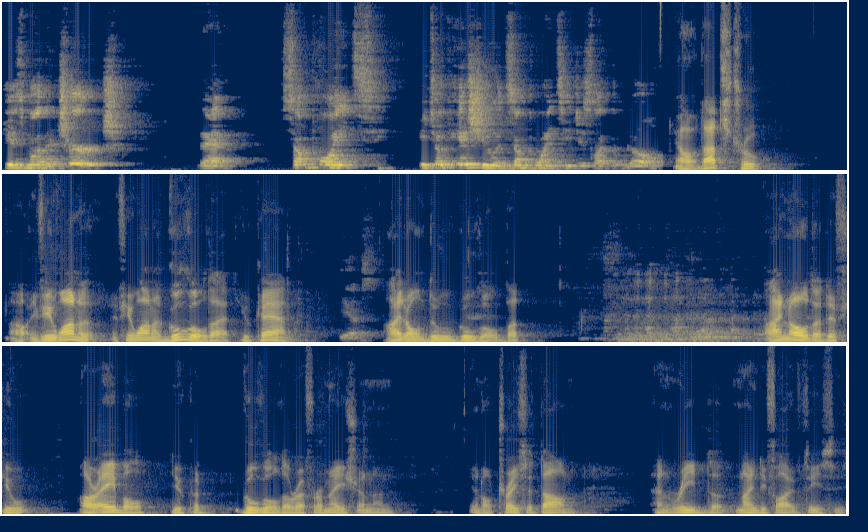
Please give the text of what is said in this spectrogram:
his mother church, that some points he took issue and some points he just let them go. Yeah, that's true. Uh, if you want to, if you want to Google that, you can. Yes. I don't do Google, but I know that if you are able, you could Google the Reformation and you know trace it down and read the 95 Theses.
